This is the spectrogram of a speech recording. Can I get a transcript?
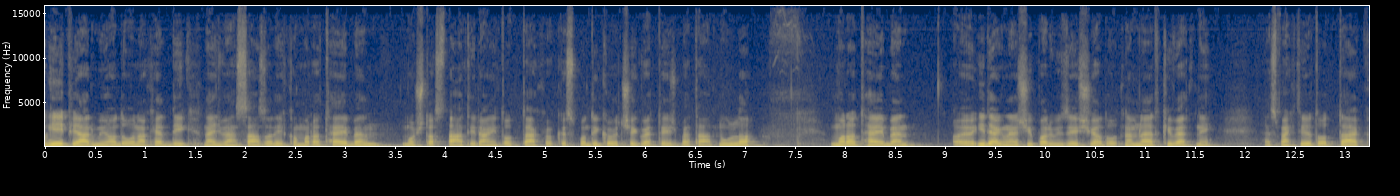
gépjármű adónak eddig 40%-a maradt helyben, most azt átirányították a központi költségvetésbe, tehát nulla maradt helyben. Ideglenes iparűzési adót nem lehet kivetni, ezt megtiltották.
